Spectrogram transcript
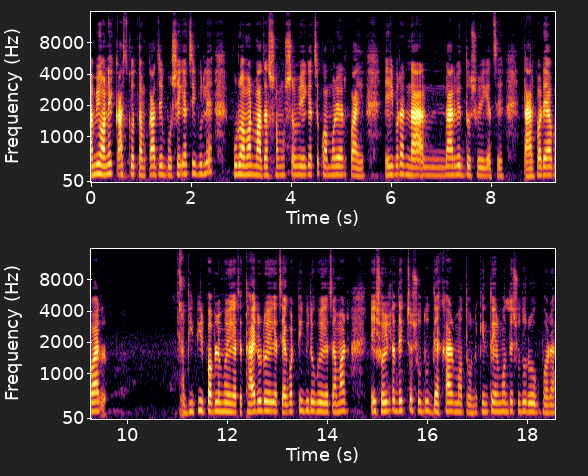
আমি অনেক কাজ করতাম, কাজে বসে গেছি বলে পুরো আমার মাজার সমস্যা হয়ে গেছে, কোমরে আর পায়ে। এইবার আর নার্ভের দোষ হয়ে গেছে। তারপরে আবার বিপির প্রবলেম হয়ে গেছে থাইরয়েড হয়ে গেছে, একবার টিবি রোগ হয়ে গেছে। আমার এই শরীরটা দেখছ শুধু দেখার মতন, কিন্তু এর মধ্যে শুধু রোগ ভরা।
